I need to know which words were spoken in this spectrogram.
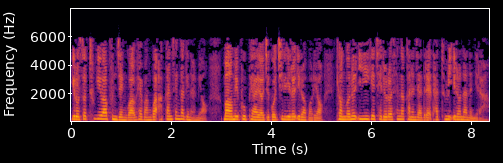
이로써 투기와 분쟁과 회방과 악한 생각이 나며 마음이 부패하여지고 진리를 잃어버려 경건을 이익의 재료로 생각하는 자들의 다툼이 일어나느니라.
